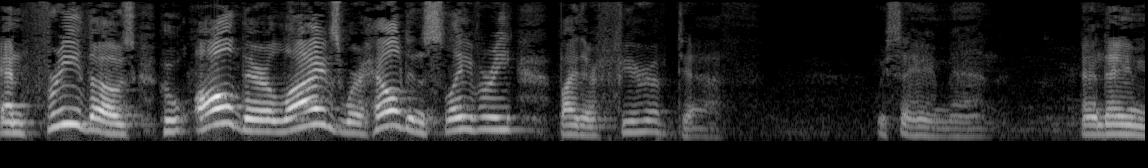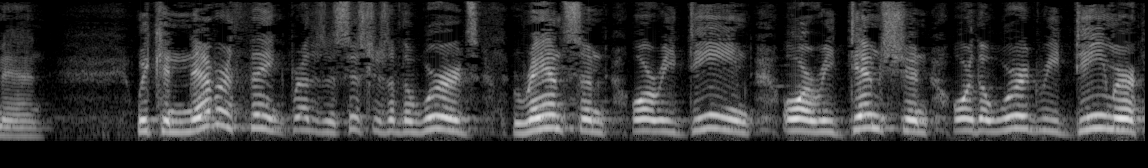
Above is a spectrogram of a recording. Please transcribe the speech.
and free those who all their lives were held in slavery by their fear of death. We say, Amen. and amen. We can never think, brothers and sisters, of the words ransomed or redeemed or redemption or the word redeemer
